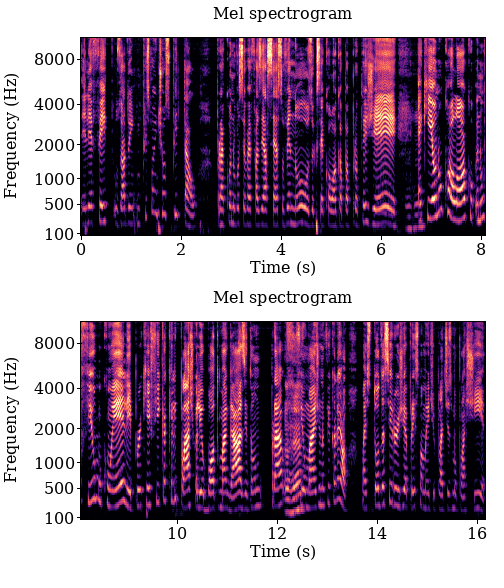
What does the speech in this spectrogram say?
Ele é feito, usado em, principalmente em hospital, para quando você vai fazer acesso venoso, que você coloca para proteger. Uhum. É que eu não coloco, eu não filmo com ele, porque fica aquele plástico ali, eu boto uma gás, então pra Uhum. filmagem não fica legal. Mas toda cirurgia, principalmente de platismoplastia,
